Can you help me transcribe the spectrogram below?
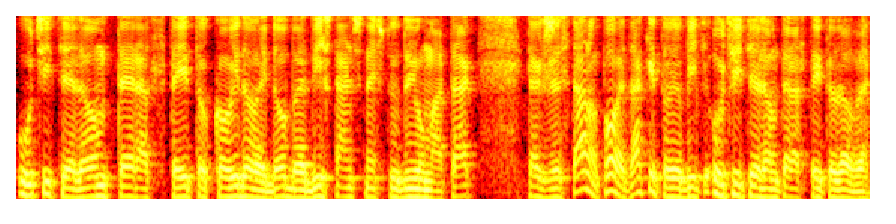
učiteľom teraz v tejto covidovej dobe, dištančné štúdium a tak. Takže Stano, povedz, aké to je byť učiteľom teraz v tejto dobe?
